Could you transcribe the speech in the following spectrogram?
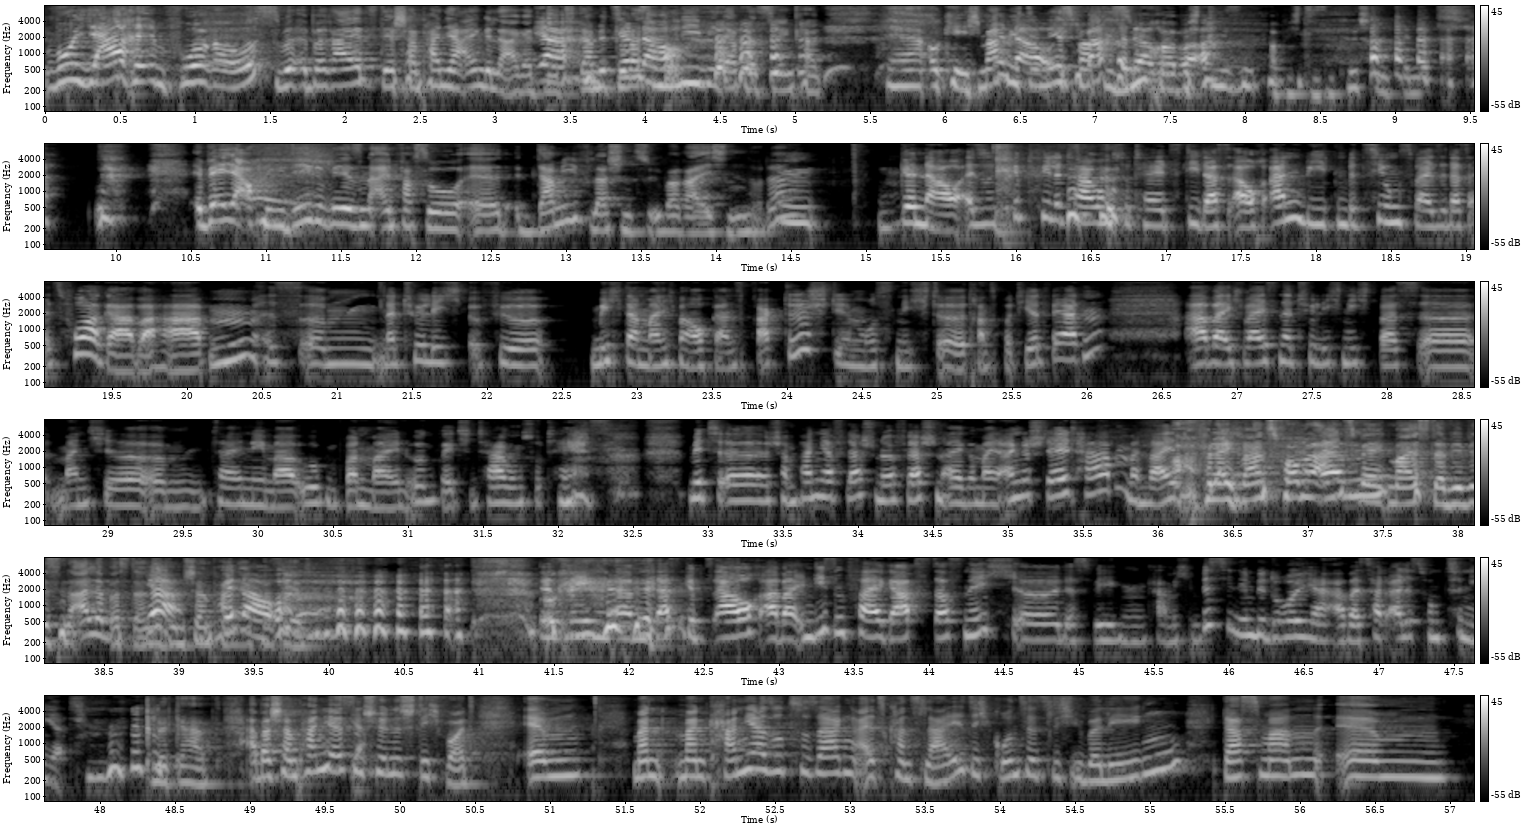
wo Jahre im Voraus bereits der Champagner eingelagert ja, wird, damit sowas genau. nie wieder passieren kann. Ja, okay, ich mache genau, mich demnächst mal auf die Suche, ob ich, diesen, ob ich diesen Kühlschrank finde. Wäre ja auch eine Idee gewesen, einfach so äh, Dummyflaschen zu überreichen, oder? Genau, also es gibt viele Tagungshotels, die das auch anbieten, beziehungsweise das als Vorgabe haben. Ist ähm, natürlich für mich dann manchmal auch ganz praktisch, den muss nicht äh, transportiert werden. Aber ich weiß natürlich nicht, was äh, manche ähm, Teilnehmer irgendwann mal in irgendwelchen Tagungshotels mit äh, Champagnerflaschen oder Flaschen allgemein angestellt haben. Man weiß Ach, vielleicht waren es Formel 1 ähm, Weltmeister. Wir wissen alle, was dann ja, mit dem Champagner genau. passiert. deswegen, ähm, das gibt's auch. Aber in diesem Fall gab's das nicht. Äh, deswegen kam ich ein bisschen in Bedrohung. Aber es hat alles funktioniert. Glück gehabt. Aber Champagner ist ja. ein schönes Stichwort. Ähm, man, man kann ja sozusagen als Kanzlei sich grundsätzlich überlegen, dass man ähm, ähm,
